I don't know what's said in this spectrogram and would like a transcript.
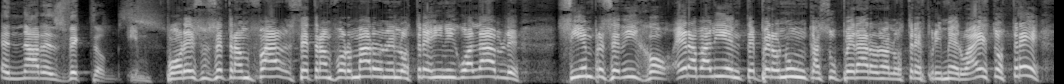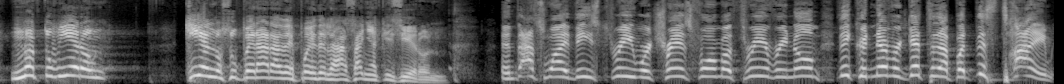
and not as victims. Por eso se, se transformaron en los tres inigualables. Siempre se dijo, era valiente, pero nunca superaron a los tres primeros. A estos tres no tuvieron quien los superara después de las hazañas que hicieron. And that's why these three were transformed of three of renown. They could never get to that, but this time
